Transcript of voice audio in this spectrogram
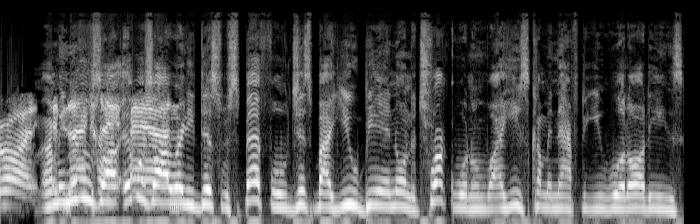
Right. I mean, it was exactly. it was And- already disrespectful just by you being on the truck with him while he's coming after you with all these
